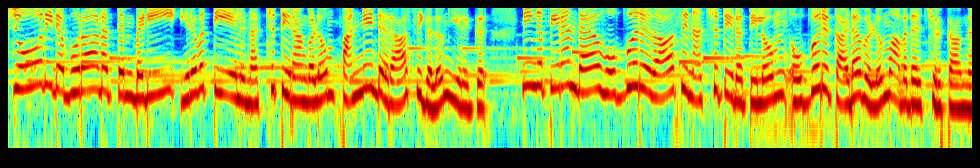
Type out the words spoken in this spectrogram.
ஜோதிட புராணத்தின்படி இருபத்தி ஏழு நட்சத்திரங்களும் பன்னெண்டு ராசிகளும் இருக்கு. நீங்க பிறந்த ஒவ்வொரு ராசி நட்சத்திரத்திலும் ஒவ்வொரு கடவுளும் அவதரிச்சிருக்காங்க.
